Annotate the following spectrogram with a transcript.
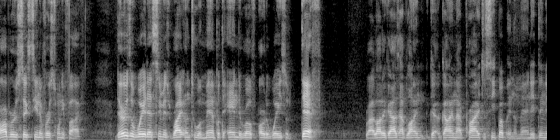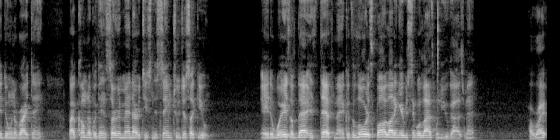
Proverbs 16 and verse 25. There is a way that seemeth right unto a man, but the end thereof are the ways of death. Right, a lot of guys have gotten that pride to seep up in them, man. They think they're doing the right thing by coming up against certain men that are teaching the same truth just like you. Hey, the ways of that is death, man, because the Lord is spotlighting every single last one of you guys, man. All right?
